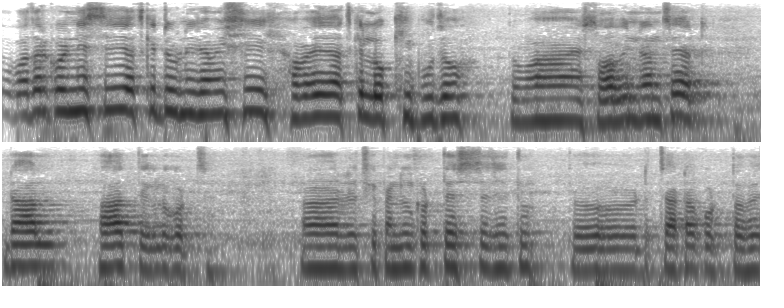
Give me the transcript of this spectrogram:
তো বাজার করে নিয়ে এসেছি আজকে একটু নিরামিষই হবে আজকে লক্ষ্মী পুজো তোমার সয়াবিন রাঁধছে আর ডাল ভাত এগুলো করছে। আর আজকে প্যান্ডেল করতে এসছে যেহেতু তো চাটাও করতে হবে।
